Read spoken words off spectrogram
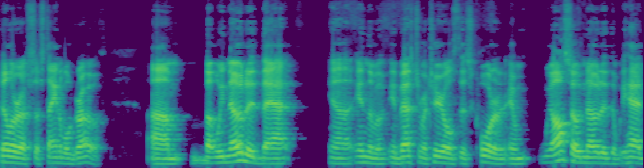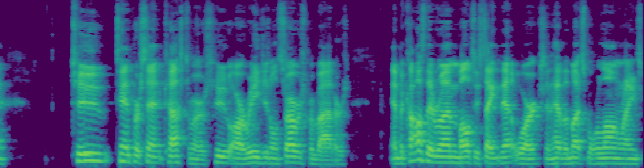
pillar of sustainable growth. Um, but we noted that uh, in the investor materials this quarter, and we also noted that we had two 10% customers who are regional service providers And because they run multi state networks and have a much more long range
